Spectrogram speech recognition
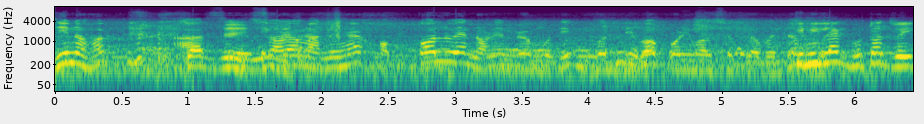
যি নহওক ঈশ্বৰৰ মানুহে সকলোৱে নৰেন্দ্ৰ মোদীক ভোট দিব পৰিমল শুক্লবৈদ্য তিনি লাখ ভোটত জয়ী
